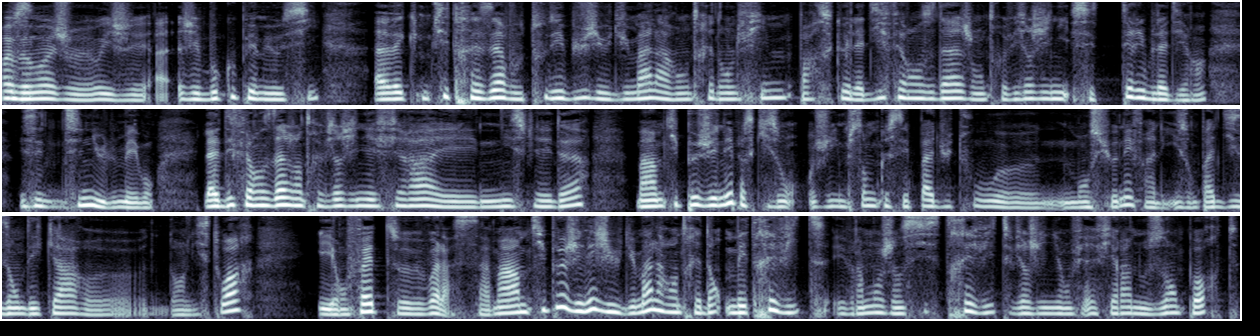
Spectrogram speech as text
Ouais, bah moi, je, oui, j'ai beaucoup aimé aussi. Avec une petite réserve au tout début, j'ai eu du mal à rentrer dans le film parce que la différence d'âge entre Virginie, c'est terrible à dire, hein, c'est nul, mais bon, la différence d'âge entre Virginie Fira et Nice Schneider m'a un petit peu gênée parce qu'ils ont, il me semble que c'est pas du tout euh, mentionné, enfin, ils n'ont pas 10 ans d'écart euh, dans l'histoire. Et en fait, voilà, ça m'a un petit peu gênée, j'ai eu du mal à rentrer dedans, mais très vite, et vraiment j'insiste très vite, Virginie Fira nous emporte.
